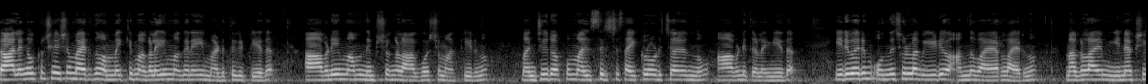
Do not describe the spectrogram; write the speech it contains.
കാലങ്ങൾക്ക് ശേഷമായിരുന്നു അമ്മയ്ക്കും മകളെയും മകനെയും അടുത്ത് കിട്ടിയത്. ആവണിയും ആ നിമിഷങ്ങൾ ആഘോഷമാക്കിയിരുന്നു. മഞ്ജുവിനൊപ്പം മത്സരിച്ച് സൈക്കിൾ ഓടിച്ചായിരുന്നു ആവണി തിളങ്ങിയത്. ഇരുവരും ഒന്നിച്ചുള്ള വീഡിയോ അന്ന് വൈറലായിരുന്നു മകളായ മീനാക്ഷി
